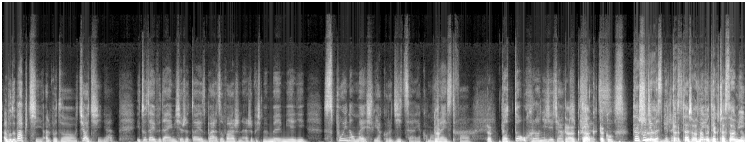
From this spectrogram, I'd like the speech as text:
Albo do babci, albo do cioci, nie? I tutaj wydaje mi się, że to jest bardzo ważne, żebyśmy my mieli spójną myśl jako rodzice, jako małżeństwo, Tak, bo to uchroni dzieciaki tak, przed tak. Taką też, e, bezpieczeństwa. ta, też, a nawet jak czasami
